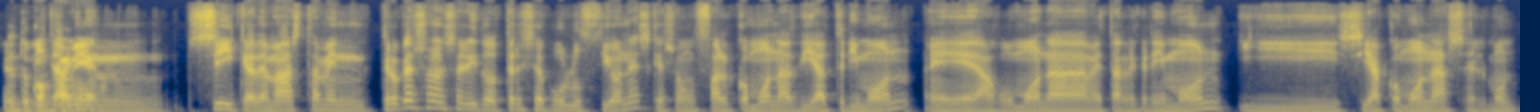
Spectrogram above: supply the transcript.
Es tu Y compañero. también, sí, que además también, creo que solo han salido tres evoluciones, que son Falcomona Diatrimon, eh, Agumona Metal Greymon y Siacomona Selmon.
